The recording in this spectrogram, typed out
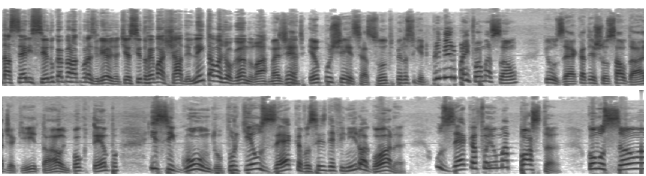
da Série C do Campeonato Brasileiro. Já tinha sido rebaixado. Ele nem estava jogando lá. Mas, gente, eu puxei esse assunto pelo seguinte: primeiro, para informação, que o Zeca deixou saudade aqui e tal, em pouco tempo. E segundo, porque o Zeca, vocês definiram agora, o Zeca foi uma aposta. Como são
